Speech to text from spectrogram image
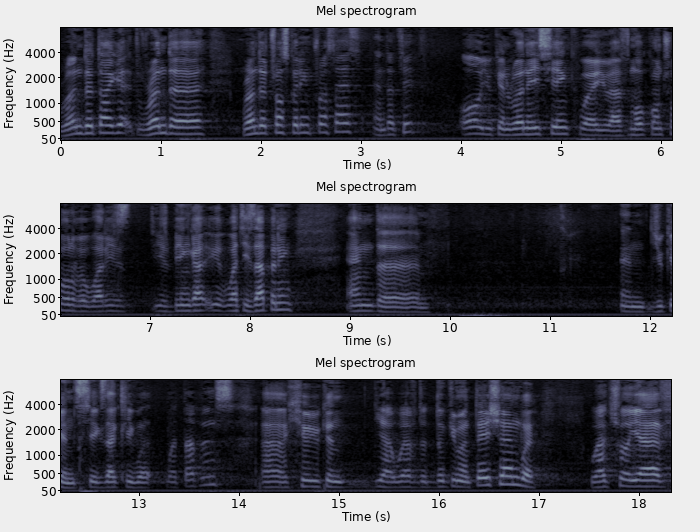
run the target, run the run the transcoding process, and that's it. Or you can run async where you have more control over what is is being what is happening, and uh, and you can see exactly what what happens. Uh, here you can yeah we have the documentation where we actually have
